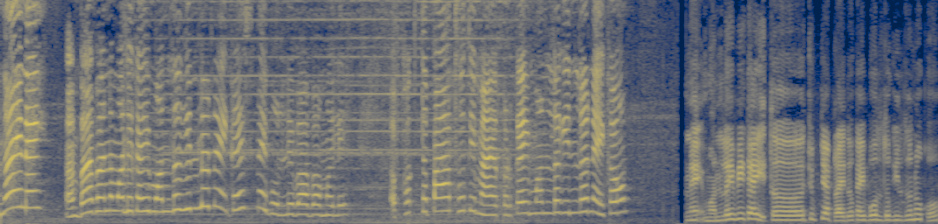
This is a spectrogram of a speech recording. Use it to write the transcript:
नाही नाही. बाबानं मला काही म्हणलं गिनलं नाही. काहीच नाही बोलले बाबा मला. फक्त पाहत होते माझ्याकडे. काही म्हणलं गिनलं नाही काऊन नाही म्हणलंय बी काही. तर चुपचाप राहतो काही बोलतो गिलतो नको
